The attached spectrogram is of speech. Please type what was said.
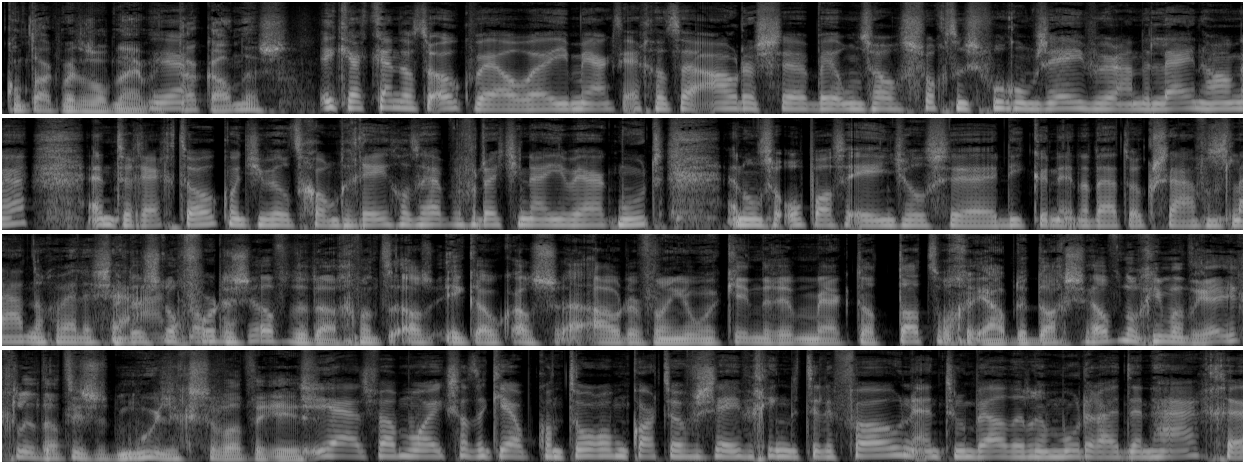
contact met ons opnemen. Dat kan dus. Ik herken dat ook wel. Je merkt echt dat de ouders eh, bij ons al s ochtends vroeg om zeven uur aan de lijn hangen. En terecht ook, want je wilt het gewoon geregeld hebben voordat je naar je werk moet. En onze oppas angels, eh, die kunnen inderdaad ook s'avonds laat nog wel eens. En dus nog voor dezelfde dag. Want als ik ook als ouder van jonge kinderen merk dat dat toch ja, op de dag zelf nog iemand regelen, dat is het moeilijkste wat is. Ja, het is wel mooi. Ik zat een keer op kantoor om kwart over zeven ging de telefoon. En toen belde er een moeder uit Den Haag. Uh,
